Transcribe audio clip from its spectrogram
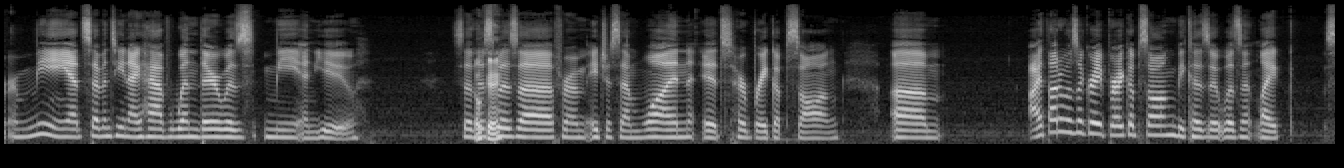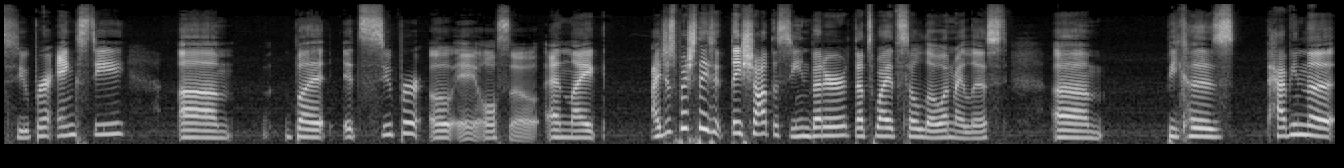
For me, at 17, I have When There Was Me and You. So this Okay. was uh from HSM 1. It's her breakup song. Um I thought it was a great breakup song because it wasn't like super angsty. Um but it's super OA also. And like I just wish they they shot the scene better. That's why it's so low on my list. Um because having the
